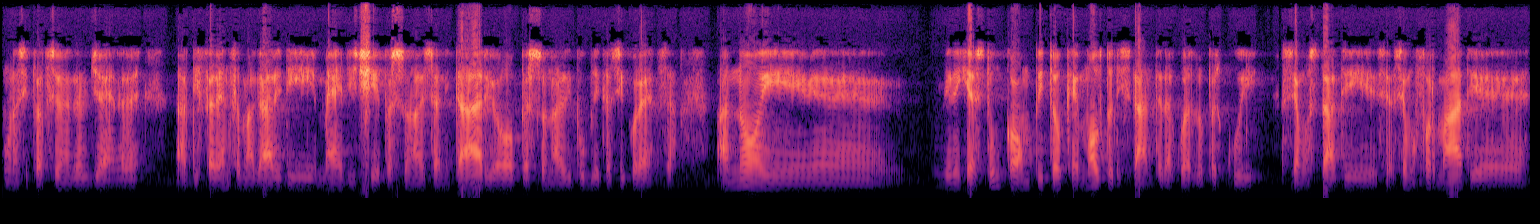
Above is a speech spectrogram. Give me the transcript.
una situazione del genere, a differenza magari di medici e personale sanitario o personale di pubblica sicurezza. A noi eh, viene chiesto un compito che è molto distante da quello per cui siamo stati siamo formati e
